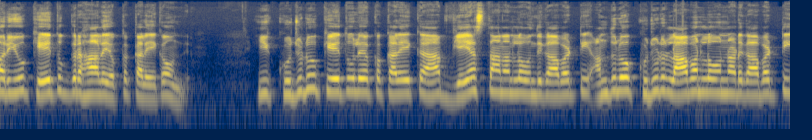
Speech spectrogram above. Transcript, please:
మరియు కేతుగ్రహాల యొక్క కలయిక ఉంది. ఈ కుజుడు కేతువుల యొక్క కలయిక వ్యయస్థానంలో ఉంది కాబట్టి అందులో కుజుడు లాభంలో ఉన్నాడు కాబట్టి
